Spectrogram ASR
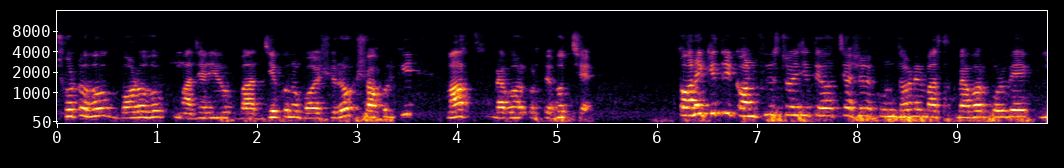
ছোট হোক, বড় হোক, মাঝারি হোক বা যে কোনো বয়সের হোক সকলকে মাস্ক ব্যবহার করতে হচ্ছে। তো অনেক ক্ষেত্রে কনফিউজড হয়ে যেতে হচ্ছে আসলে কোন ধরনের মাস্ক ব্যবহার করবে, কি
